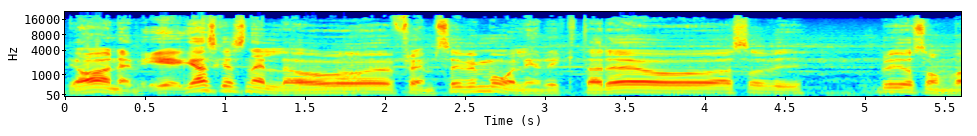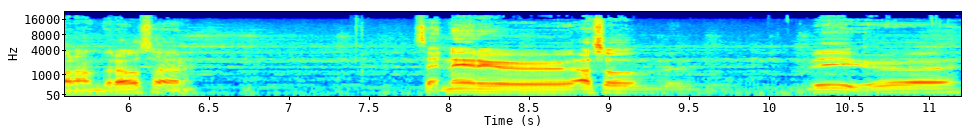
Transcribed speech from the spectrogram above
Ja, nej, vi är ganska snälla och främst är vi målinriktade och alltså vi bryr oss om varandra och så här. Mm. Sen är det ju, alltså vi är ju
